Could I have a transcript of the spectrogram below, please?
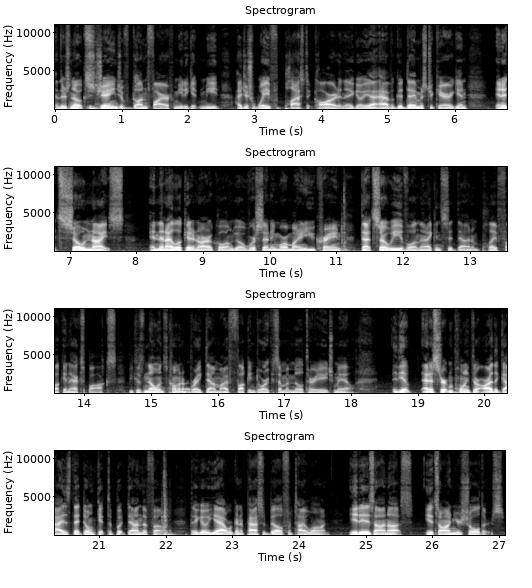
And there's no mm-hmm. exchange of gunfire for me to get meat. I just wave a plastic card and they go, yeah, have a good day, Mr. Kerrigan. And it's so nice. And then I look at an article and go, "We're sending more money to Ukraine. That's so evil." And then I can sit down and play fucking Xbox because no one's coming to break down my fucking door because I'm a military age male. at a certain point, there are the guys that don't get to put down the phone. They go, "Yeah, we're going to pass a bill for Taiwan. It is on us. It's on your shoulders,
